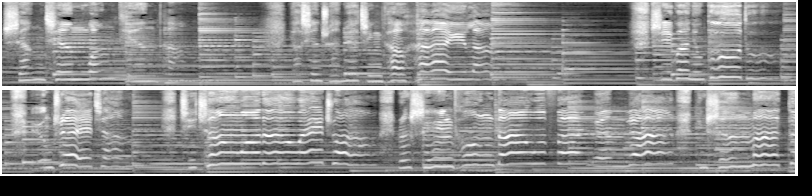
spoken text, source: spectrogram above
想前往天堂，要先穿越惊涛骇浪。习惯用孤独，用倔强，砌成我的伪装，让心痛到无法原谅。凭什么对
